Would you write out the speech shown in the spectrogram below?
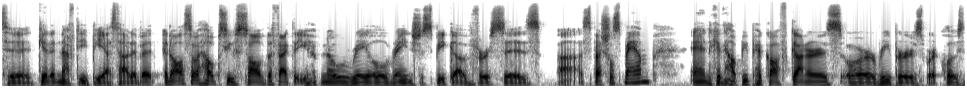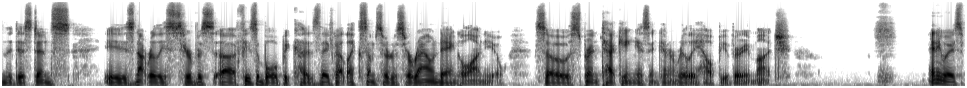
to get enough DPS out of it. It also helps you solve the fact that you have no rail range to speak of versus uh, special spam, and can help you pick off gunners or reapers where closing the distance is not really service uh, feasible because they've got like some sort of surround angle on you. So sprint teching isn't going to really help you very much. Anyways,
